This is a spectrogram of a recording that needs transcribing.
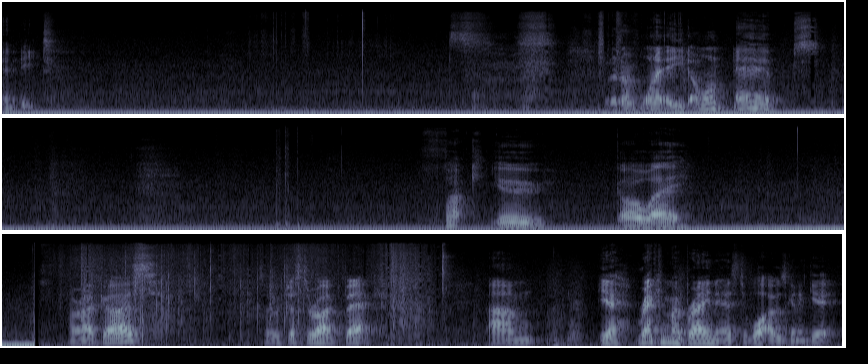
and eat. But I don't want to eat, I want abs. Fuck you. Go away. Alright guys, so we've just arrived back. Um, yeah, racking my brain as to what I was going to get.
